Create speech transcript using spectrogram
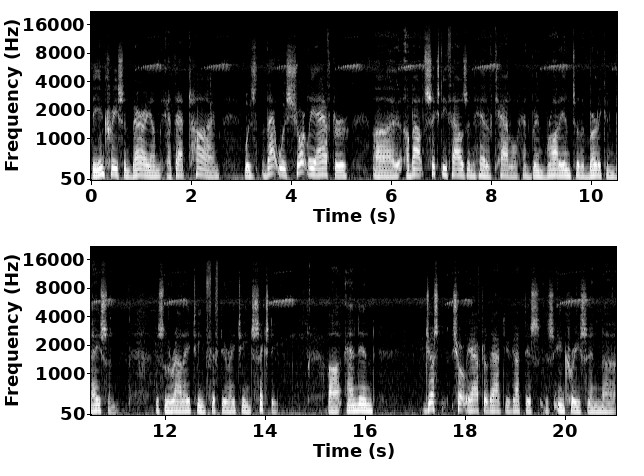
the increase in barium at that time was that was shortly after uh, about 60,000 head of cattle had been brought into the Burdekin Basin. This was around 1850 or 1860. Uh, and then just shortly after that, you got this, this increase in, uh,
